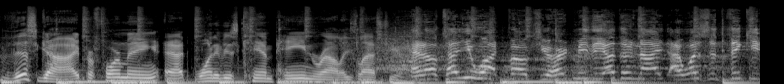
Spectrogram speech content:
this guy performing at one of his campaign rallies last year. And I'll tell you what, folks, you heard me the other night. I wasn't thinking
